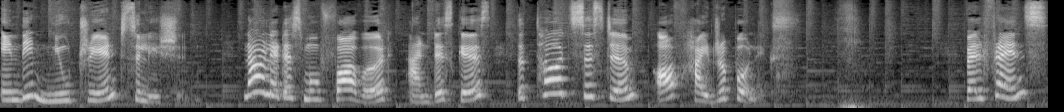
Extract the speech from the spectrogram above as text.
in the nutrient solution. Now let us move forward and discuss the third system of hydroponics. Well friends,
